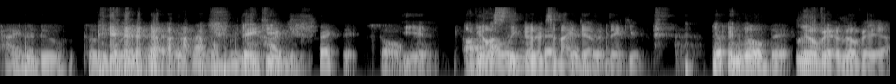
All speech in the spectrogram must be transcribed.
Kind of do to a degree, but it's not gonna be Thank how you. you expect it. So yeah, I'll be able to uh, sleep better tonight, Devin. Thank you. Just a little bit. A little bit, a little bit, yeah.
